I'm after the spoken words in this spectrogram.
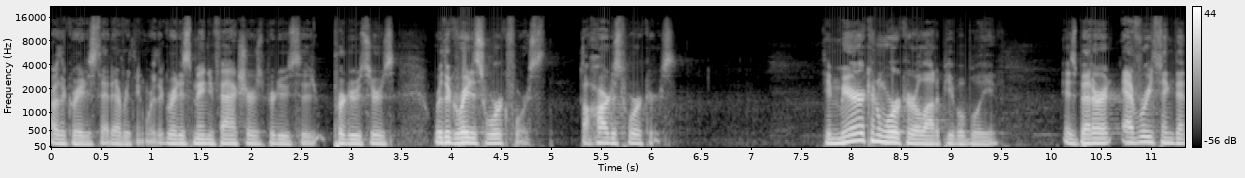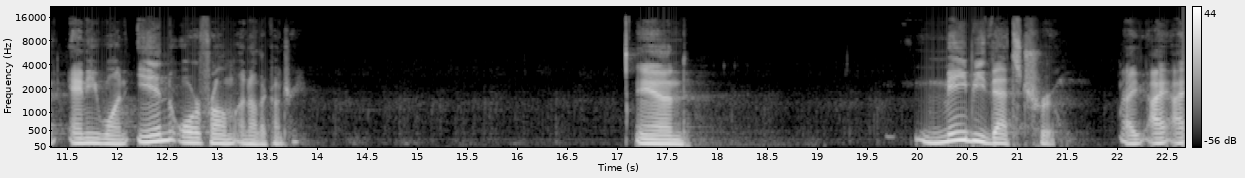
are the greatest at everything. We're the greatest manufacturers, producers, producers. We're the greatest workforce, the hardest workers. The American worker, a lot of people believe, is better at everything than anyone in or from another country. And maybe that's true. I, I,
